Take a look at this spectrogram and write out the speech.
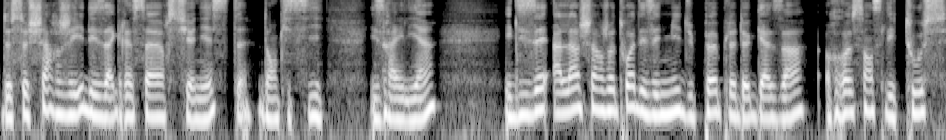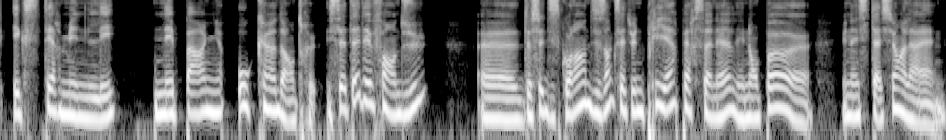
de se charger des agresseurs sionistes, donc ici israéliens. Il disait, Allah, charge-toi des ennemis du peuple de Gaza, recense-les tous, extermine-les, n'épargne aucun d'entre eux. Il s'était défendu euh, de ce discours-là en disant que c'est une prière personnelle et non pas euh, une incitation à la haine.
